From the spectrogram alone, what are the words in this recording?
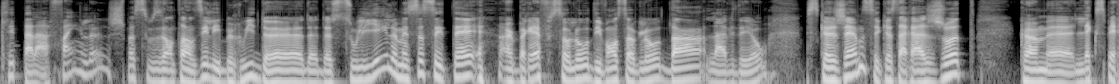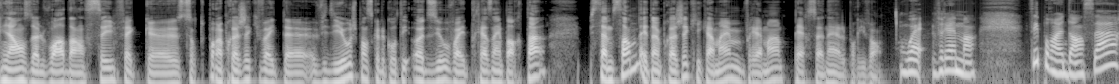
clip à la fin, là, je sais pas si vous entendiez les bruits de, souliers, mais ça, c'était un bref solo d'Yvon Soglo dans la vidéo. Puis ce que j'aime, c'est que ça rajoute comme euh, l'expérience de le voir danser. Fait que euh, surtout pour un projet qui va être euh, vidéo, je pense que le côté audio va être très important. Puis ça me semble d'être un projet qui est quand même vraiment personnel pour Yvon. Oui, vraiment. Tu sais, pour un danseur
